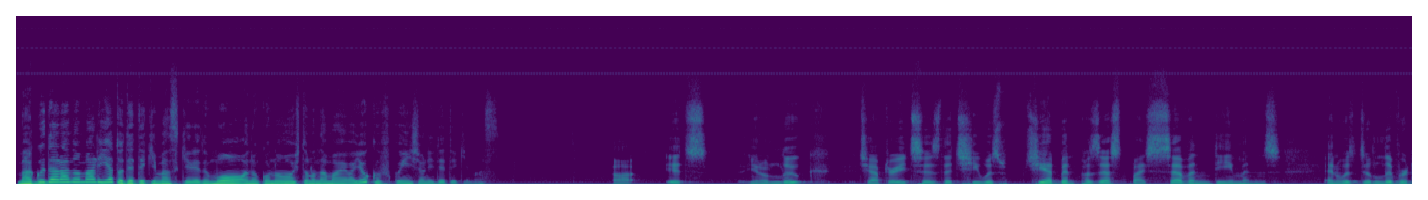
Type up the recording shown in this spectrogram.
マグダラのマリアと出てきますけれども、あのこの人の名前はよく福音書に出てきます。chapter 8 says that she was she had been possessed by seven demons and was delivered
